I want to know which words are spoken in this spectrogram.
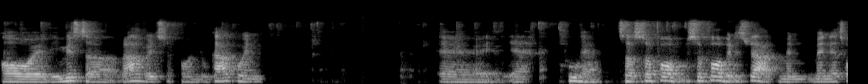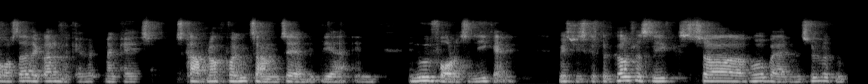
og øh, vi mister Vlahovic og får en Lukaku ind. Øh, ja, puha. Så, så, får, så får vi det svært, men, men jeg tror stadigvæk godt, at man kan, man kan skrabe nok point sammen til, at vi bliver en, en udfordrer til ligaen. Hvis vi skal spille Conference League, så håber jeg, at den sylter den.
